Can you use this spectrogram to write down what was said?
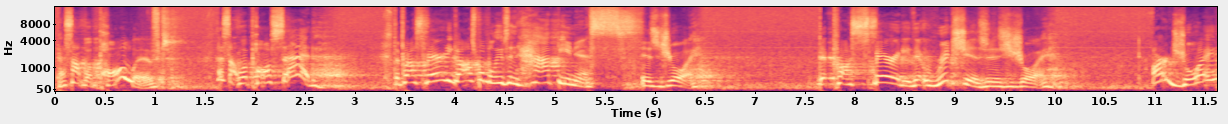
That's not what Paul lived. That's not what Paul said. The prosperity gospel believes in happiness is joy, that prosperity, that riches is joy. Our joy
